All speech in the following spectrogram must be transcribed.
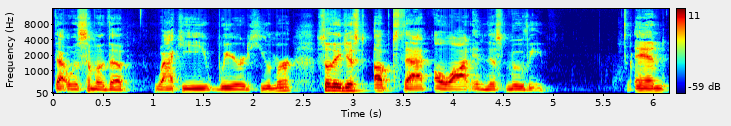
that was some of the wacky, weird humor. So they just upped that a lot in this movie. And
